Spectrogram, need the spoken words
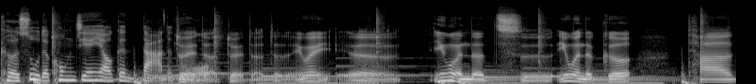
可塑的空间要更大的多。对的，对的，对的，因为呃，英文的词，英文的歌，它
